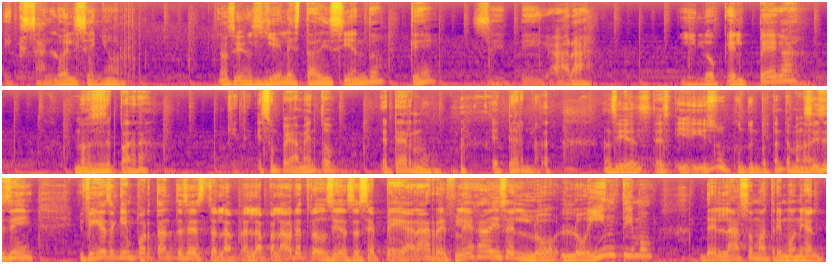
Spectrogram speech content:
exhaló el Señor. Así es. Y él está diciendo que se pegará. Y lo que él pega. No se separa. Es un pegamento. Eterno. Eterno. Así es. y, eso es un punto importante, Manuel. Sí, sí, sí. Y fíjese qué importante es esto. La, palabra traducida, se pegará, refleja, dice, lo, lo íntimo del lazo matrimonial.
